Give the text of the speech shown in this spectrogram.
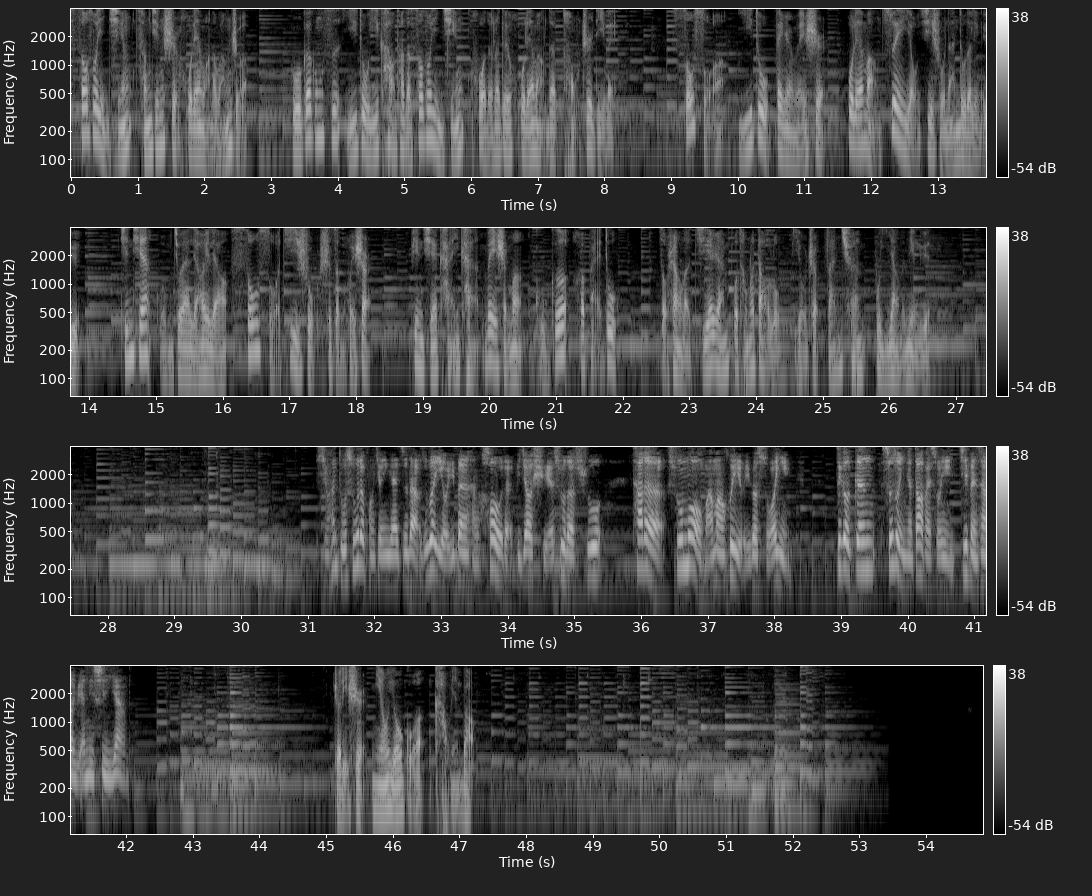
搜索引擎曾经是互联网的王者，谷歌公司一度依靠它的搜索引擎获得了对互联网的统治地位。搜索一度被认为是互联网最有技术难度的领域。今天我们就来聊一聊搜索技术是怎么回事儿，并且看一看为什么谷歌和百度走上了截然不同的道路，有着完全不一样的命运。欢读书的朋友应该知道，如果有一本很厚的、比较学术的书，它的书末往往会有一个索引。这个跟搜索引擎的倒排索引基本上原理是一样的。这里是牛油果烤面包。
